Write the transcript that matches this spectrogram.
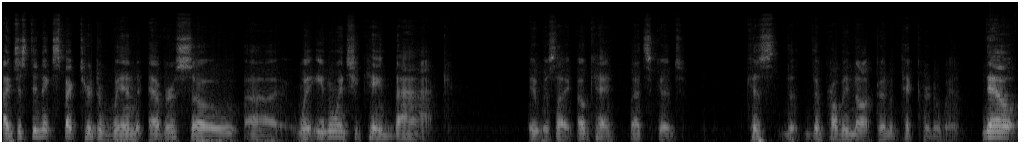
I just didn't expect her to win ever. So uh, when even when she came back, it was like, okay, that's good, because th- they're probably not going to pick her to win. Now,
